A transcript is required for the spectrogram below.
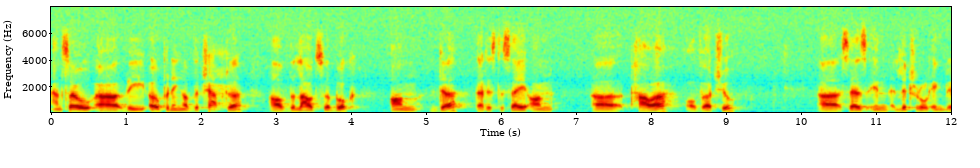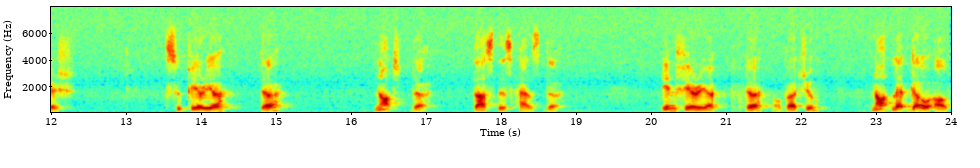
And so uh, the opening of the chapter of the Lao Tzu book on de, that is to say on uh, power or virtue, uh, says in literal English, superior de, not de. Thus this has de. Inferior de, or virtue, not let go of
